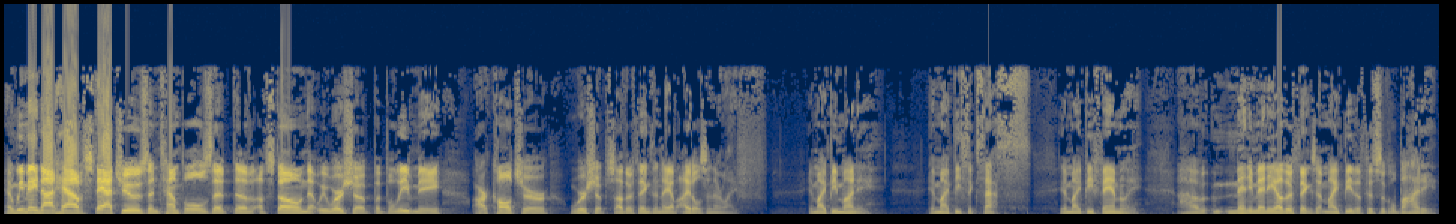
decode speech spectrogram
And we may not have statues and temples that, of, of stone that we worship, but believe me, our culture worships other things and they have idols in their life. It might be money. It might be success. It might be family. Uh, many, many other things. It might be the physical body.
